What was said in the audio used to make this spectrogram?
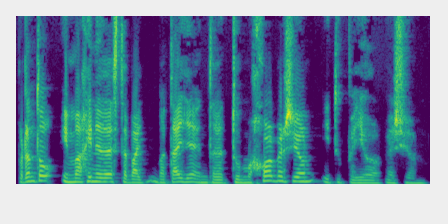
Por tanto, imagínate esta batalla entre tu mejor versión y tu peor versión.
